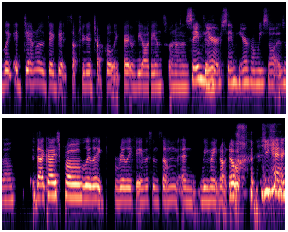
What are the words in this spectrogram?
like I generally did get such a good chuckle like out of the audience when I was Same doing- here, same here when we saw it as well. That guy's probably like really famous in something, and we might not know. Yeah,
